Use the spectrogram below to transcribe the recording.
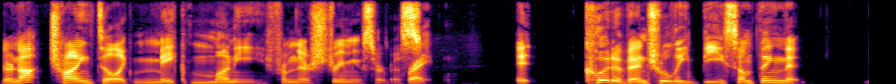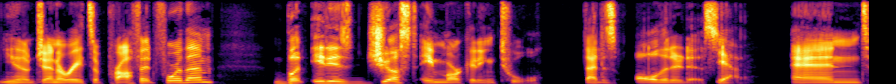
they're not trying to like make money from their streaming service Right. Could eventually be something that you know generates a profit for them but it is just a marketing tool. That is all that it is. Yeah. and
